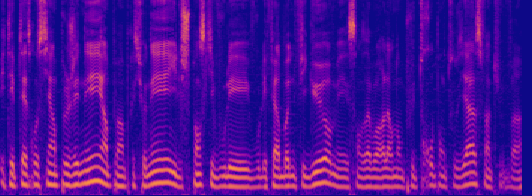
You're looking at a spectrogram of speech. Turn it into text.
était peut-être aussi un peu gêné, un peu impressionné. Il, je pense qu'il voulait, voulait faire bonne figure, mais sans avoir l'air non plus trop enthousiaste. Enfin, tu, un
